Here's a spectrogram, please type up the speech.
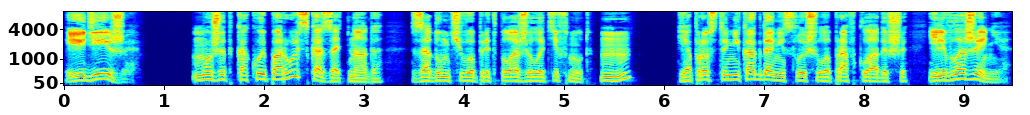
Иди же. Может, какой пароль сказать надо? Задумчиво предположила Тифнут. М? Я просто никогда не слышала про вкладыши или вложения.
